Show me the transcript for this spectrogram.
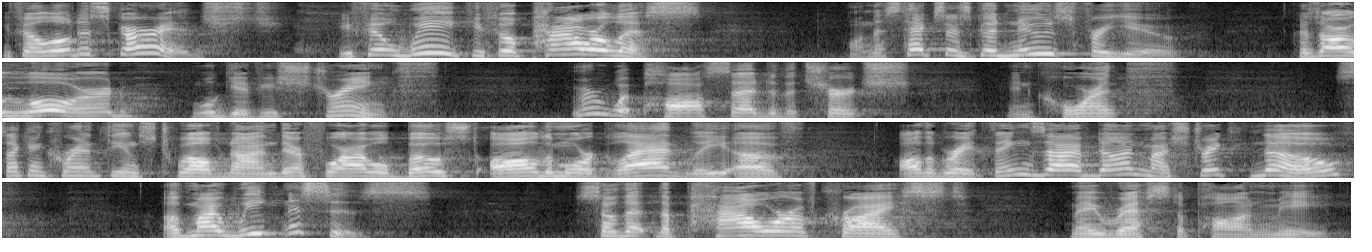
you feel a little discouraged. You feel weak. You feel powerless. Well, in this text, there's good news for you because our Lord will give you strength. Remember what Paul said to the church in Corinth? 2 Corinthians 12 9. Therefore, I will boast all the more gladly of all the great things I have done, my strength, no, of my weaknesses, so that the power of Christ may rest upon me.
